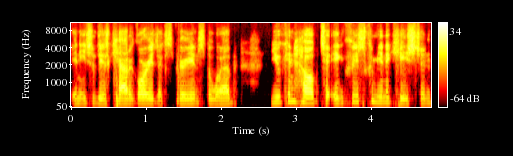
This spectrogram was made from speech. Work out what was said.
in each of these categories experience the web. You can help to increase communication,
